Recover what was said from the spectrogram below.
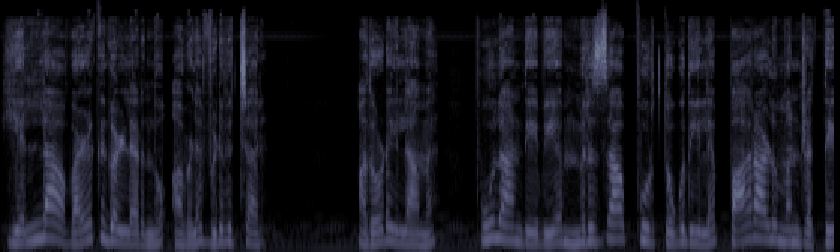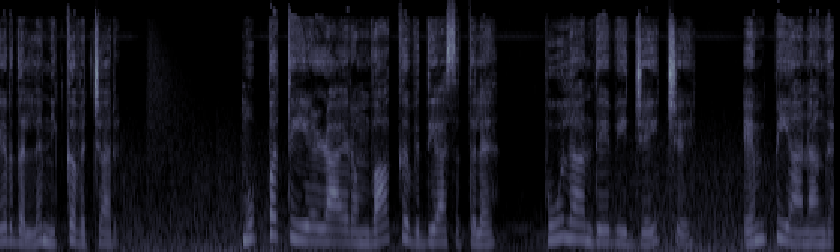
எல்லா வழக்குகள்ல இருந்தும் அவளை விடுவிச்சாரு. அதோட இல்லாம பூலாந்தேவிய மிர்சாப்பூர் தொகுதியில பாராளுமன்ற தேர்தல்ல நிக்க வச்சாரு. முப்பத்தி ஏழாயிரம் வாக்கு வித்தியாசத்துல பூலாந்தேவி ஜெயிச்சு எம்பி ஆனாங்க.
